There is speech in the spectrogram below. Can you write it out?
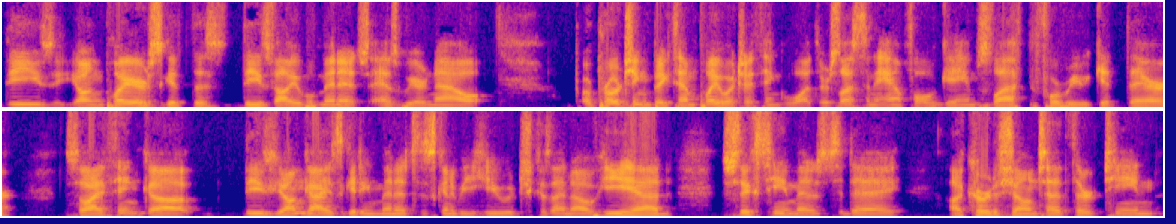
these young players get this these valuable minutes as we are now approaching Big Ten play, which I think what there's less than a handful of games left before we get there. So I think uh, these young guys getting minutes is going to be huge because I know he had 16 minutes today. Uh, Curtis Jones had 13.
